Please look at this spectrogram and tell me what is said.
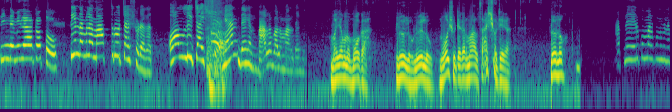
তিনটে মিলে কত? তিনটা মিলে মাত্র চারশো টাকা। অনলি চারশো। নেন দেখেন ভালো ভালো মাল দেখেন। মাইয়া মনে মগা। লই লো লই লো টাকার মাল চারশো টাকা। লই লো আপনি এরকম মাল কোনোখানে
